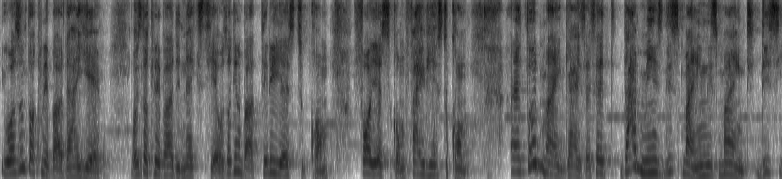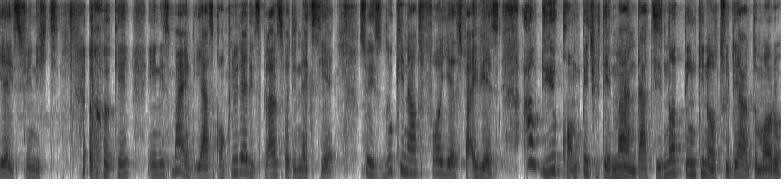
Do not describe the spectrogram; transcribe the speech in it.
He wasn't talking about that year. He wasn't talking about the next year. He was talking about three years to come, four years to come, five years to come. And I told my guys, I said, that means this man in his mind, this year is finished. okay. In his mind, he has concluded his plans for the next year. So he's looking out four years, five years. How do you compete with a man that is not thinking of today and tomorrow,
